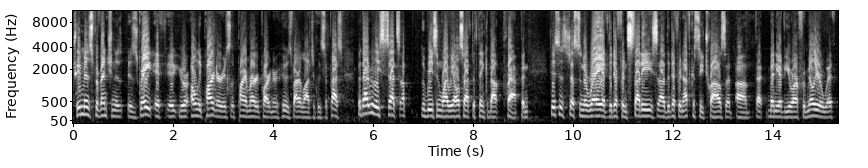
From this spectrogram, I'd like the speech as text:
treatment as prevention is, is great if your only partner is the primary partner who's virologically suppressed. But that really sets up the reason why we also have to think about PrEP. And this is just an array of the different studies, uh, the different efficacy trials that, uh, that many of you are familiar with.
